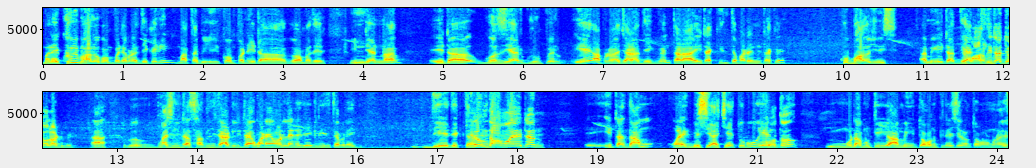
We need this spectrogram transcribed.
মানে খুবই ভালো কোম্পানি আপনারা দেখে নিন। মাতাবি কোম্পানি এটা আমাদের ইন্ডিয়ান নয় এটা গজিয়ার গ্রুপের এ আপনারা যারা দেখবেন তারা এটা কিনতে পারেন এটাকে। খুব ভালো জিনিস। আমি এটা পাঁচ লিটার জল আটবে। হ্যাঁ, পাঁচ লিটার সাত লিটার আট লিটার ওখানে অনলাইনে দেখলে দিতে পারেন। দিয়ে দেখতে দাম হয় এটার? এটার দাম অনেক বেশি আছে তবু এর কত? মোটামুটি আমি তখন কিনেছিলাম তখন মনে হয়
